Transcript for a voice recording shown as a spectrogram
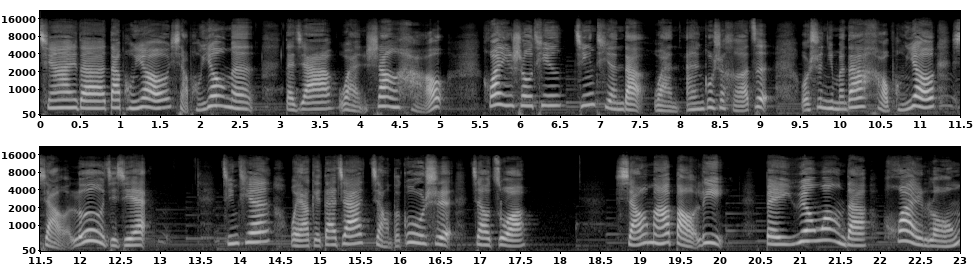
亲爱的，大朋友、小朋友们，大家晚上好！欢迎收听今天的晚安故事盒子，我是你们的好朋友小鹿姐姐。今天我要给大家讲的故事叫做《小马宝莉被冤枉的坏龙》。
